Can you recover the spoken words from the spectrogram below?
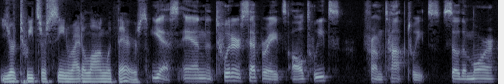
your tweets are seen right along with theirs. Yes, and Twitter separates all tweets from top tweets. So the more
